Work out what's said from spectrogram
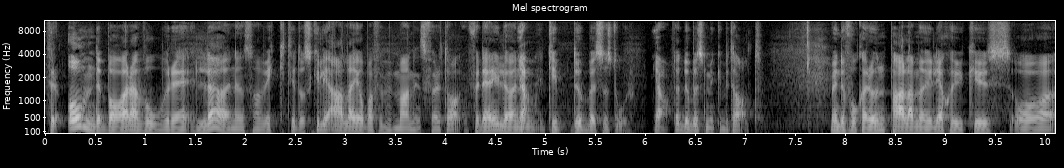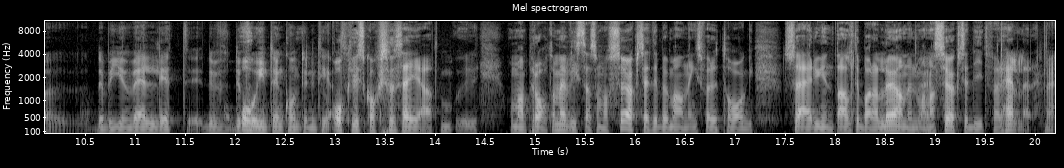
För om det bara vore lönen som var viktig, då skulle ju alla jobba för bemanningsföretag. För där är lönen ja. typ dubbelt så stor. Ja. Du har dubbelt så mycket betalt. Men du får åka runt på alla möjliga sjukhus och det blir ju en väldigt, du, du får ju inte en kontinuitet. Och vi ska också säga att om man pratar med vissa som har sökt sig till bemanningsföretag så är det ju inte alltid bara lönen Nej. man har sökt sig dit för heller. Nej.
